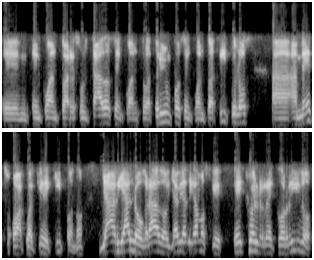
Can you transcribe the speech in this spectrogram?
en, en, cuanto a resultados, en cuanto a triunfos, en cuanto a títulos a, a, Mets o a cualquier equipo, ¿no? Ya había logrado, ya había, digamos que, hecho el recorrido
